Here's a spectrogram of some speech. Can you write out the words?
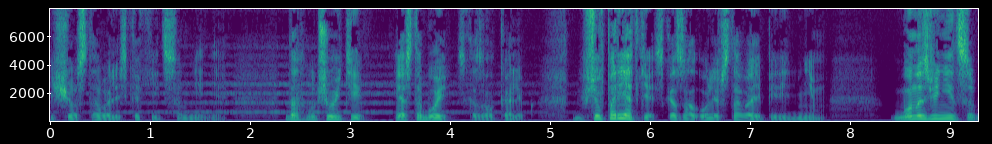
еще оставались какие-то сомнения. — Да, лучше уйти. Я с тобой, — сказал Калиб. —— Все в порядке, — сказал Оля, вставая перед ним. — Он извинится.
